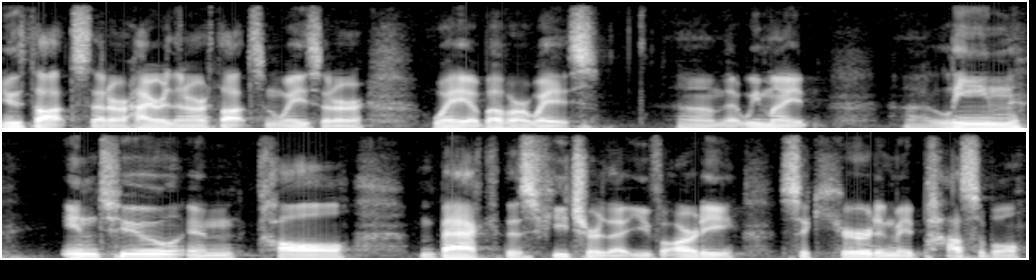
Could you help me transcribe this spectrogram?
new thoughts that are higher than our thoughts and ways that are way above our ways. Um, that we might uh, lean into and call back this future that you've already secured and made possible,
